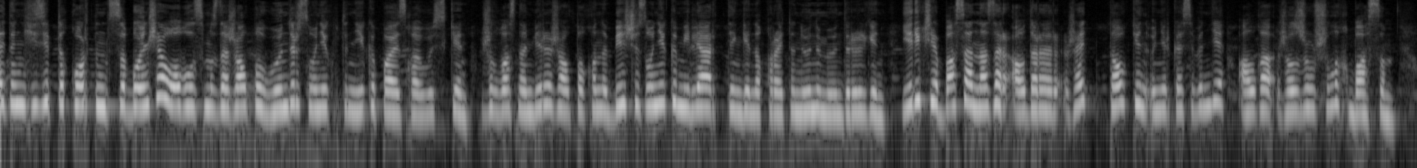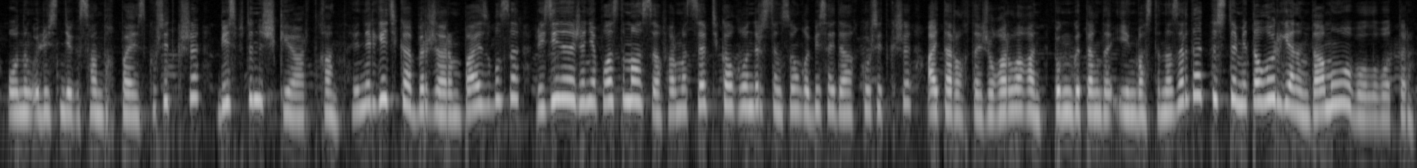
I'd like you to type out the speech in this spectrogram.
айдың есептік қорытындысы бойынша облысымызда жалпы өндіріс 12,2 пайызға өскен. Жыл басынан бері жалпы құны 512 миллиард теңгені құрайтын өнім өндірілген. Ерекше баса назар аударар жайт тау-кен өнеркәсібінде алға жылжушылық басым. Оның үлесіндегі сандық пайыз көрсеткіші 5,3-ке артқан. Энергетика бір жарым пайыз болса, резина және пластмасса фармацевтикалық өндірістің соңғы 5 айдағы көрсеткіші айтарлықтай жоғарылаған. Бүгінгі таңда ең басты назарда түсті металлургияның дамуы болып отыр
